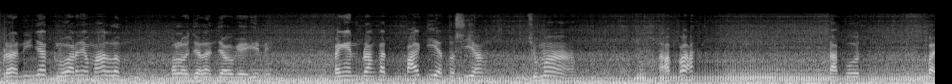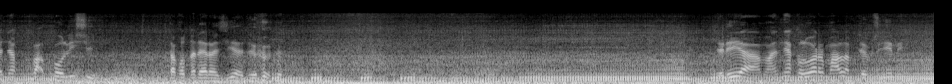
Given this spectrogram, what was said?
beraninya keluarnya malam kalau jalan jauh kayak gini. Pengen berangkat pagi atau siang, cuma apa? Takut banyak pak polisi. Takut ada razia, Cuk. Jadi ya amannya keluar malam jam segini.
